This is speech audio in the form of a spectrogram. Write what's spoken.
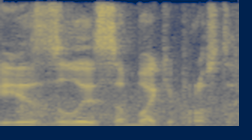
Что никакие злые собаки просто.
